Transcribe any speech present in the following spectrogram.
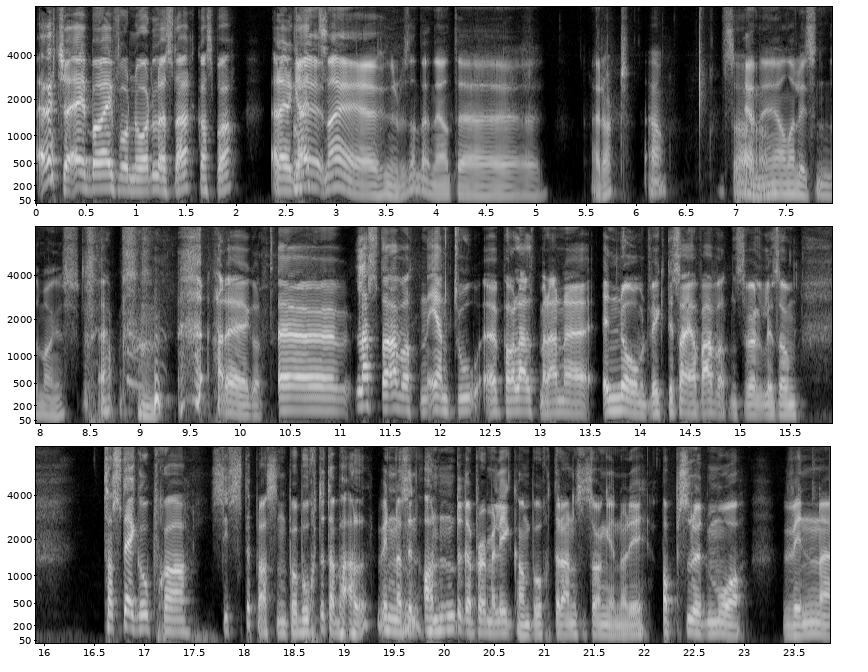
Jeg vet ikke, jeg bare jeg får nådeløs der, Kasper. Er det Nei, greit? nei, jeg er 100 enig i at det er rart. Ja. Så, Enig i analysen til Magnus. Ja. ja, det er godt. Uh, Leicester-Everton 1-2, uh, parallelt med denne enormt viktige seier for Everton, selvfølgelig, som tar steget opp fra sisteplassen på bortetabellen. Vinner sin andre Premier League-kamp borte denne sesongen, når de absolutt må vinne.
